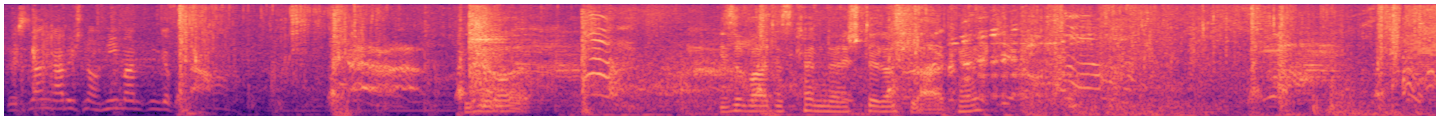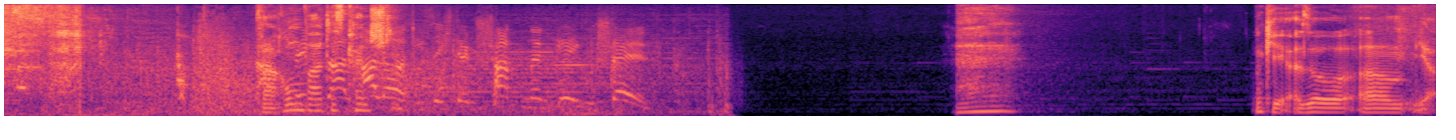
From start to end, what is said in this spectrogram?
Bislang habe ich noch niemanden gefunden. Wieso, wieso war das kein äh, stiller Schlag, hä? Warum war das kein Schlag? Okay, also, ähm, ja.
